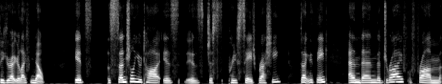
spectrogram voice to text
figure out your life. No, it's central Utah is is just pretty sagebrushy, don't you think? And then the drive from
